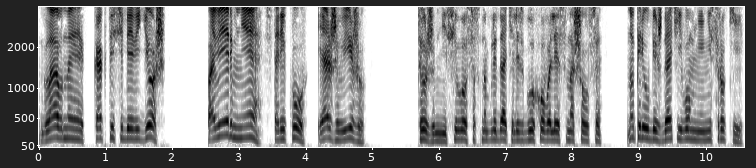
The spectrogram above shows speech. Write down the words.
Главное, как ты себя ведешь. Поверь мне, старику, я же вижу. Тоже мне философ-наблюдатель из глухого леса нашелся, но переубеждать его мне не с руки.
